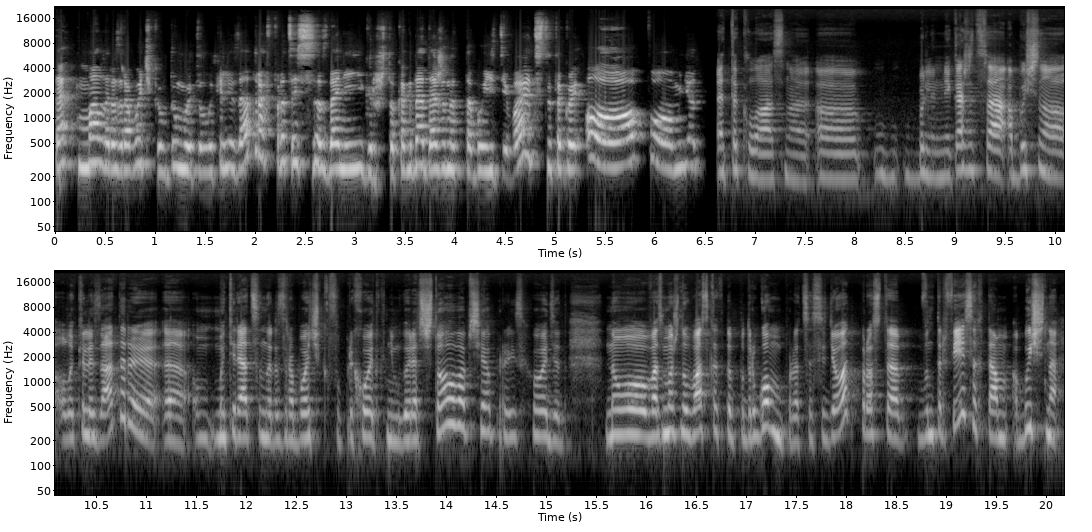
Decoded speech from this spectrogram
Так мало разработчиков думают о локализаторах в процессе создания игр, что когда даже над тобой издеваются, ты такой «О, помнят!» Это классно. Uh, блин, мне кажется, обычно локализаторы uh, матерятся на разработчиков и приходят к ним и говорят, что вообще происходит. Но, возможно, у вас как-то по-другому процесс идет, просто в интерфейсах там обычно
